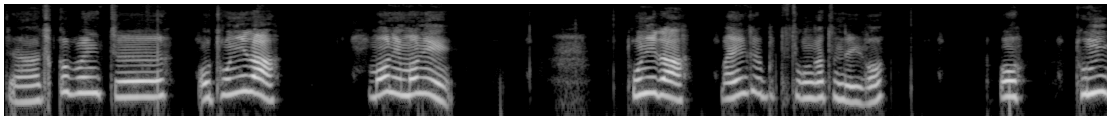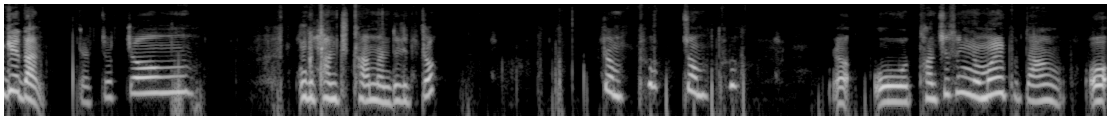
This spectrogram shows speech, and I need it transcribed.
자, 축구 포인트. 어, 돈이다. 머니, 머니. 돈이다. 마인크래프트 돈 같은데, 이거. 어, 돈 계단. 자, 쪼쫑. 이거 단추 다 하면 안 되겠죠? 점프, 점프. 야, 오, 단추색 너무 예쁘다. 어,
